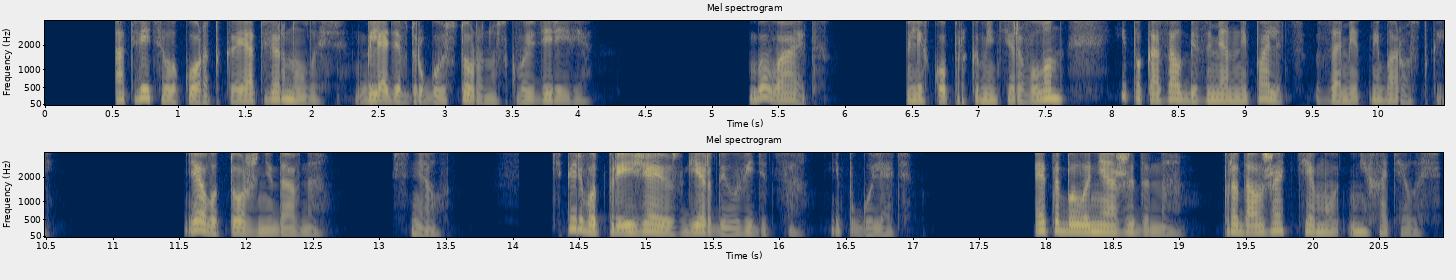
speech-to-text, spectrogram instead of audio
— ответила коротко и отвернулась, глядя в другую сторону сквозь деревья. «Бывает», — легко прокомментировал он и показал безымянный палец с заметной бороздкой. «Я вот тоже недавно снял. Теперь вот приезжаю с Гердой увидеться и погулять». Это было неожиданно, продолжать тему не хотелось.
